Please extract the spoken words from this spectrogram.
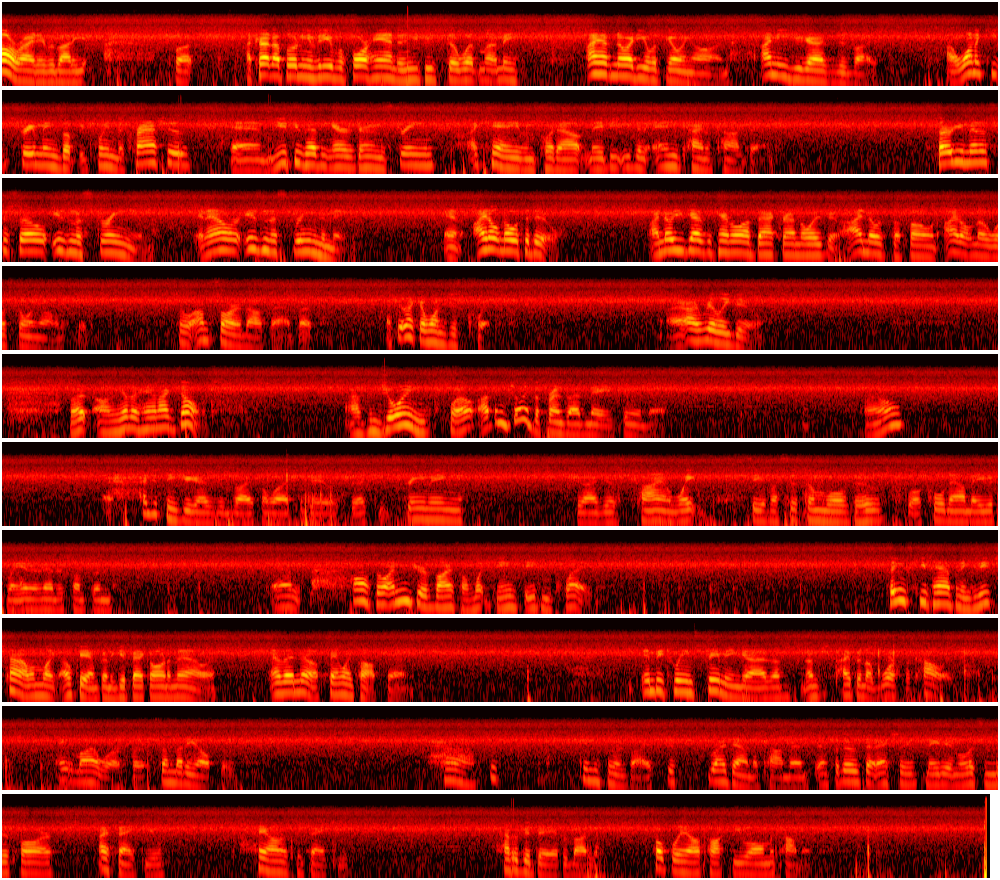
Alright everybody, but I tried uploading a video beforehand and YouTube still wouldn't let me. I have no idea what's going on. I need you guys' advice. I want to keep streaming, but between the crashes and YouTube having errors during the stream, I can't even put out maybe even any kind of content. 30 minutes or so isn't a stream. An hour isn't a stream to me. And I don't know what to do. I know you guys are hearing a lot of background noise, and I know it's the phone. I don't know what's going on with it. So I'm sorry about that, but I feel like I want to just quit. I, I really do. But on the other hand, I don't. I've enjoyed, well, I've enjoyed the friends I've made doing this. Well, I just need you guys' advice on what I should do. Should I keep streaming? Should I just try and wait, see if my system will do, will cool down maybe with my internet or something? And also, I need your advice on what games to even play. Things keep happening, because each time I'm like, okay, I'm going to get back on in an hour. And then no, family pops in. In between streaming, guys, I'm, I'm just typing up work for college. Ain't my work, but somebody else's. just me some advice. Just write down the comments. And for those that actually made it and listened this far, I thank you. I honestly thank you. Have a good day, everybody. Hopefully I'll talk to you all in the comments.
